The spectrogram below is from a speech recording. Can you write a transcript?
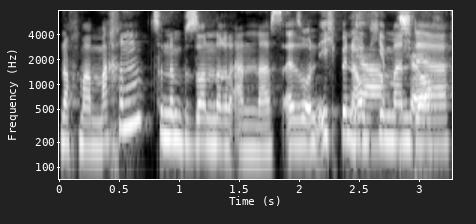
nochmal machen zu einem besonderen Anlass. Also und ich bin ja, auch jemand, der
